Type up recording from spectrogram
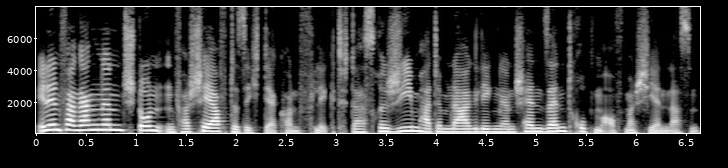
In den vergangenen Stunden verschärfte sich der Konflikt. Das Regime hat im nahegelegenen Shenzhen Truppen aufmarschieren lassen.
